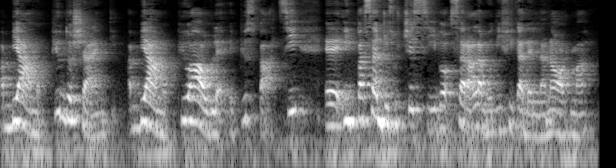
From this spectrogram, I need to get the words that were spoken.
abbiamo più docenti, abbiamo più aule e più spazi, eh, il passaggio successivo sarà la modifica della norma.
